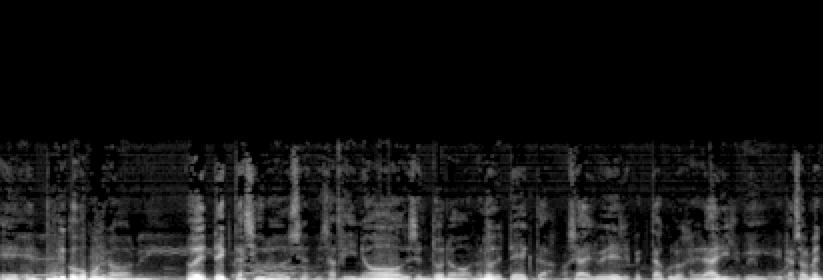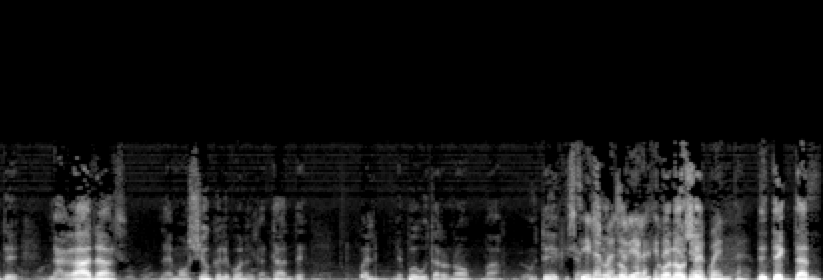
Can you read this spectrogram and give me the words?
Eh, el público común no, no detecta si uno des- desafinó, desentonó, no lo detecta. O sea, él ve el espectáculo en general y, y, casualmente las ganas, la emoción que le pone el cantante. Pues le puede gustar o no más. Ustedes quizás Sí, que la son los mayoría de la que gente ni se da conocen, cuenta. detectan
